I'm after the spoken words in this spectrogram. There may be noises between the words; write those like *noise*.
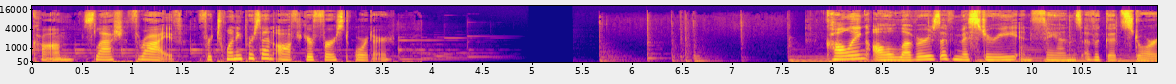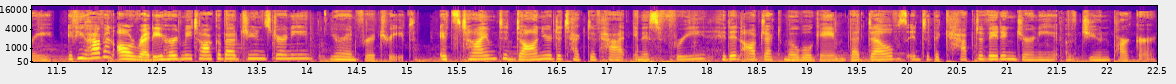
com slash thrive for 20% off your first order. Calling all lovers of mystery and fans of a good story. If you haven't already heard me talk about June's Journey, you're in for a treat. It's time to don your detective hat in this free hidden object mobile game that delves into the captivating journey of June Parker,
